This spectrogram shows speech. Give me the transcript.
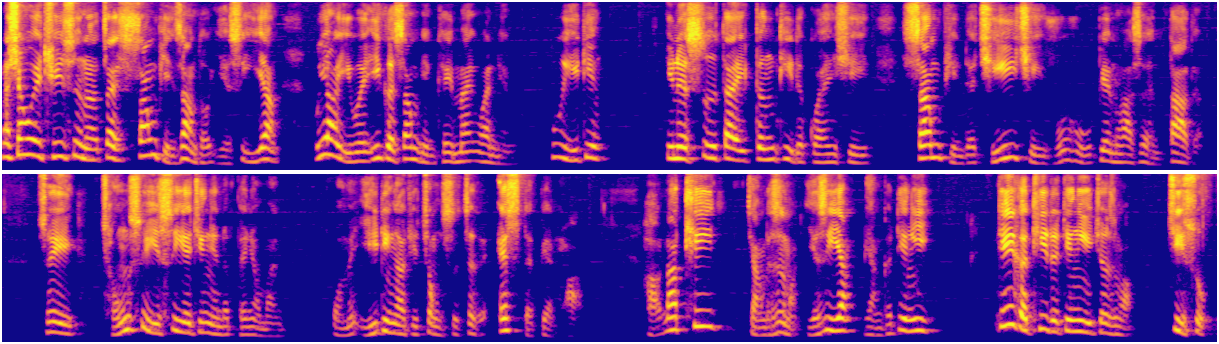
那消费趋势呢，在商品上头也是一样。不要以为一个商品可以卖万年，不一定，因为世代更替的关系，商品的起起伏伏变化是很大的。所以，从事于事业经营的朋友们，我们一定要去重视这个 S 的变化。好，那 T 讲的是什么？也是一样，两个定义。第一个 T 的定义就是什么？技术。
